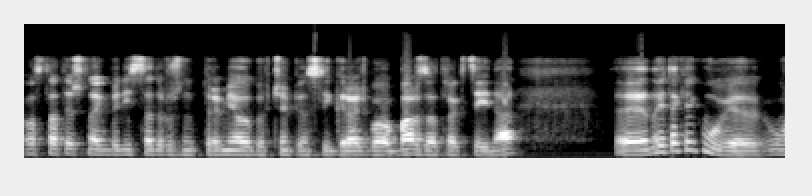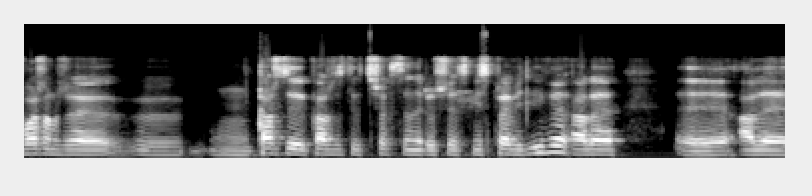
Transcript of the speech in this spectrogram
ostateczna jakby lista drużyn, które miałyby w Champions League grać, była bardzo atrakcyjna. No i tak jak mówię, uważam, że każdy, każdy z tych trzech scenariuszy jest niesprawiedliwy, ale ale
